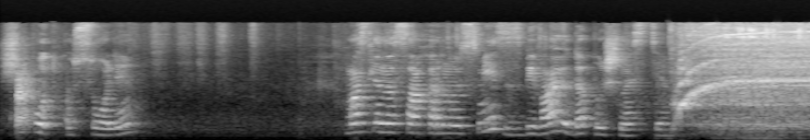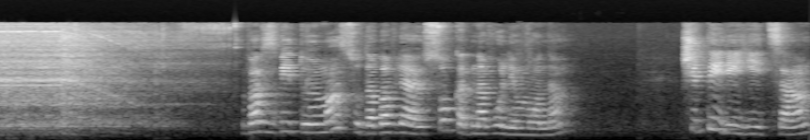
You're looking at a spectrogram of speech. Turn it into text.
щепотку соли, масляно-сахарную смесь взбиваю до пышности. Во взбитую массу добавляю сок одного лимона, 4 яйца,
